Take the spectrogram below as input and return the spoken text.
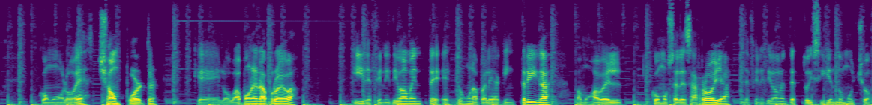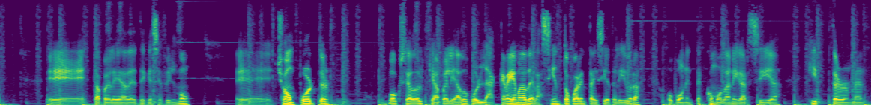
como lo es Sean Porter, que lo va a poner a prueba. Y definitivamente esto es una pelea que intriga. Vamos a ver cómo se desarrolla. Definitivamente estoy siguiendo mucho eh, esta pelea desde que se filmó. Eh, Sean Porter, un boxeador que ha peleado con la crema de las 147 libras, oponentes como Danny García, Keith Thurman,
